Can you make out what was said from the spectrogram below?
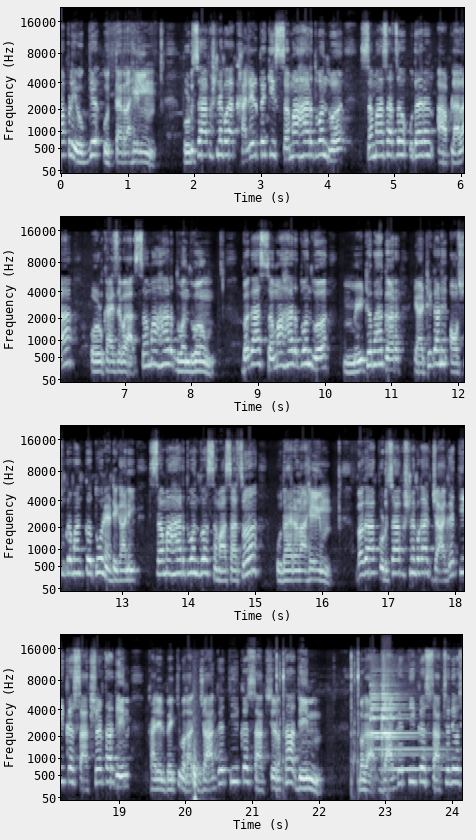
आपले योग्य उत्तर राहील. पुढचा प्रश्न बघा. खालीलपैकी समाहार द्वंद्व समासाचं उदाहरण आपल्याला ओळखायचं बघा. समाहार द्वंद्व. बघा समाहार द्वंद्व मीठ भाकर या ठिकाणी ऑप्शन क्रमांक दोन या ठिकाणी समाहार द्वंद्व समासाचं उदाहरण आहे. बघा पुढचा प्रश्न बघा. जागतिक साक्षरता दिन. खालीलपैकी बघा. जागतिक साक्षरता दिन. बघा जागतिक साक्षर दिवस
